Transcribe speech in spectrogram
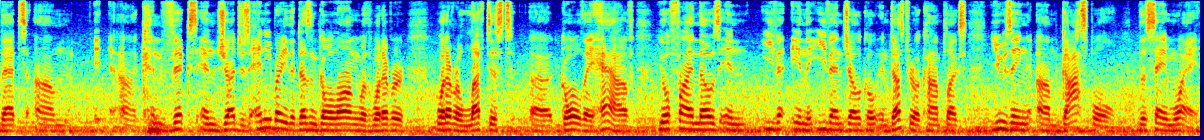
that um, uh, convicts and judges anybody that doesn't go along with whatever whatever leftist uh, goal they have. You'll find those in even in the evangelical industrial complex using um, gospel the same way.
